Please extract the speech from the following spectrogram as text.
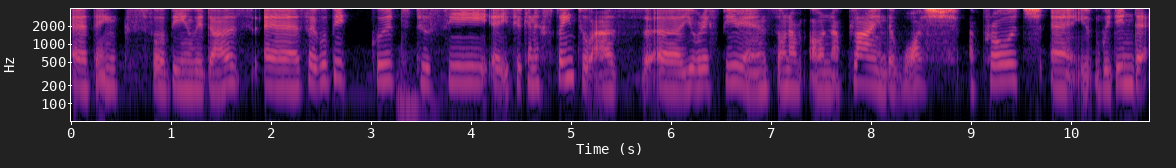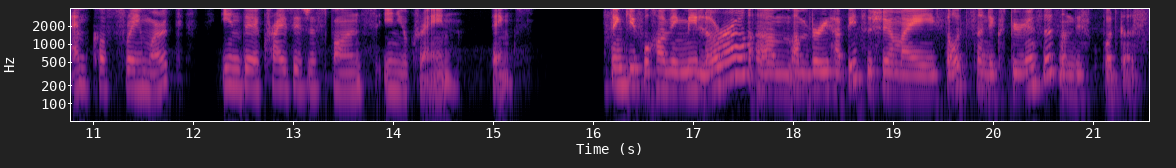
Uh, thanks for being with us. Uh, so it would be good to see uh, if you can explain to us your experience on, on applying the WASH approach within the MCOF framework in the crisis response in Ukraine. Thanks. Thank you for having me, Laura. Um, I'm very happy to share my thoughts and experiences on this podcast.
